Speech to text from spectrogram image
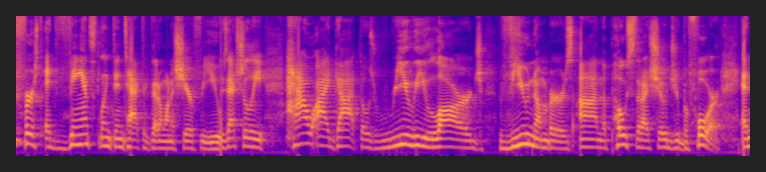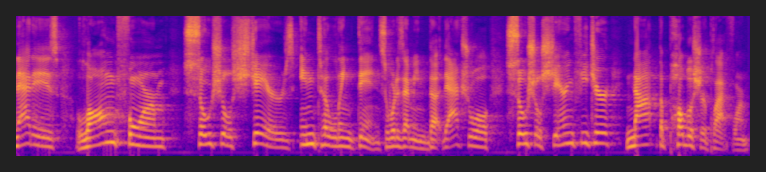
Very first advanced LinkedIn tactic that I want to share for you is actually how I got those really large view numbers on the post that I showed you before. And that is long form social shares into LinkedIn. So what does that mean? The, the actual social sharing feature, not the publisher platform.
